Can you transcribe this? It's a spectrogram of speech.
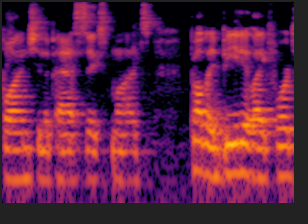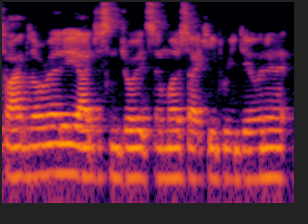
bunch in the past six months. Probably beat it like four times already. I just enjoy it so much, I keep redoing it.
